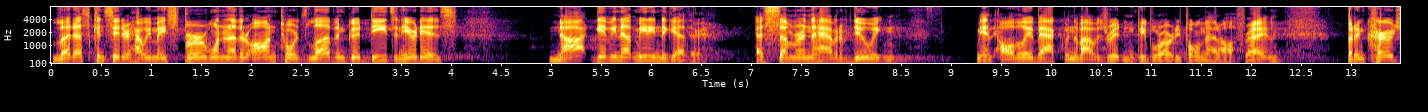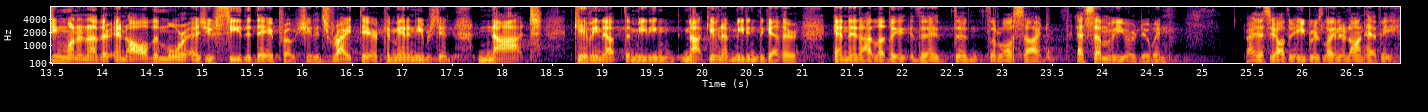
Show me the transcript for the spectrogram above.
Let us consider how we may spur one another on towards love and good deeds. And here it is not giving up meeting together, as some are in the habit of doing Man, all the way back when the Bible was written, people were already pulling that off, right? But encouraging one another, and all the more as you see the day approaching. It's right there, command in Hebrews 10, not giving up the meeting, not giving up meeting together. And then I love the, the, the little aside, as some of you are doing. Right, that's the author of Hebrews laying it on heavy.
